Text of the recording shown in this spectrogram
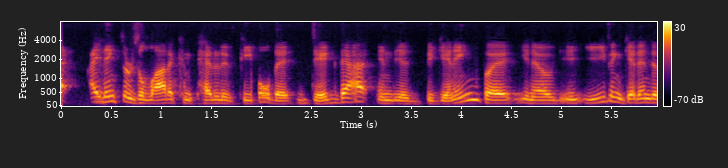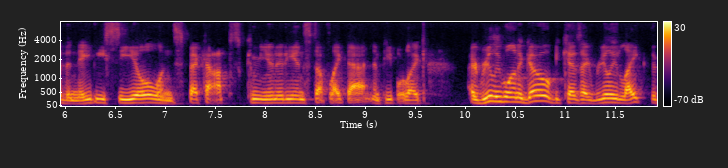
I, I think there's a lot of competitive people that dig that in the beginning, but you know, you, you even get into the Navy SEAL and Spec Ops community and stuff like that, and then people are like, I really want to go because I really like the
